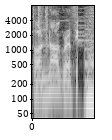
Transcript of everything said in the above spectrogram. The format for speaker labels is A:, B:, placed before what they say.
A: Pornography.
